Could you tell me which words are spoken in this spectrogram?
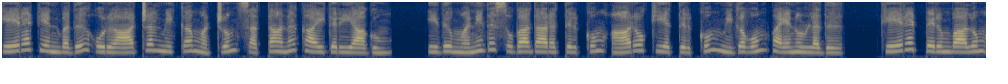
கேரட் என்பது ஒரு ஆற்றல்மிக்க மற்றும் சத்தான காய்கறியாகும். இது மனித சுகாதாரத்திற்கும் ஆரோக்கியத்திற்கும் மிகவும் பயனுள்ளது. கேரட் பெரும்பாலும்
